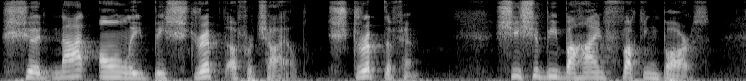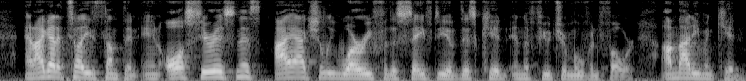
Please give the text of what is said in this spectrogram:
should not only be stripped of her child, stripped of him, she should be behind fucking bars. And I got to tell you something. In all seriousness, I actually worry for the safety of this kid in the future moving forward. I'm not even kidding.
